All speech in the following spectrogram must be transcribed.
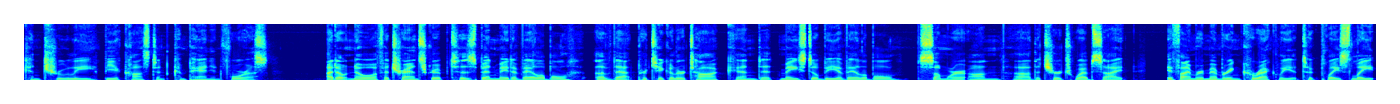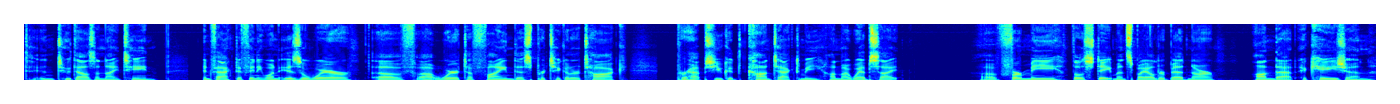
can truly be a constant companion for us. I don't know if a transcript has been made available of that particular talk, and it may still be available somewhere on uh, the church website. If I'm remembering correctly, it took place late in 2019. In fact, if anyone is aware of uh, where to find this particular talk, perhaps you could contact me on my website. Uh, for me, those statements by Elder Bednar on that occasion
